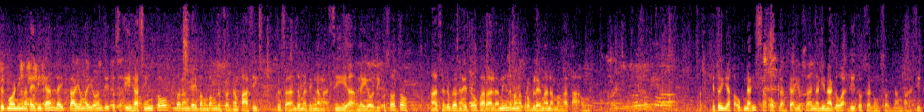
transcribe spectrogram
Good morning mga kaibigan. Live tayo ngayon dito sa Ihasinto, Barangay Bangbang Lungsod ng Pasig kung saan dumating na nga si ah, Mayor Vico Soto ah, sa lugar na ito para alamin ang mga problema ng mga tao. Ito yung kaugnay sa Oplan Kaayusan na ginagawa dito sa lungsod ng Pasig.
